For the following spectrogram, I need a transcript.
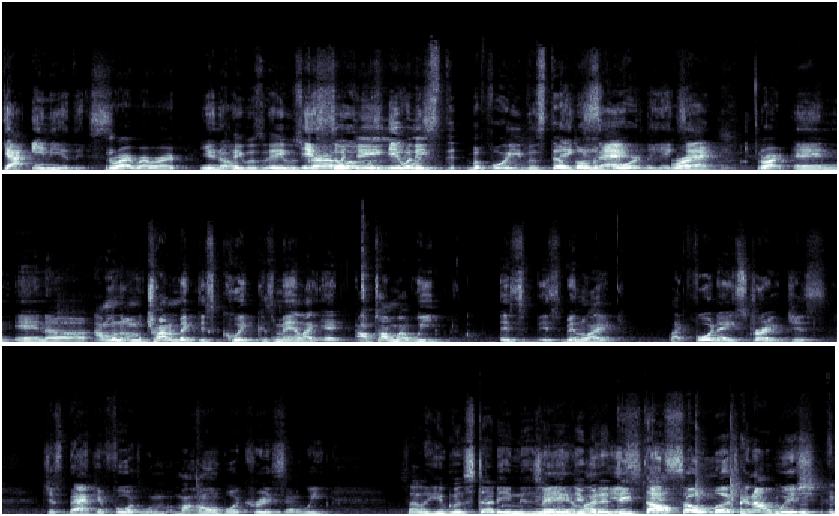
got any of this. Right, right, right. You know, he was he was crowned so the it was- it when was- he st- before he even stepped on the court. Exactly, Right, exactly. Right. And and uh, I'm gonna I'm gonna try to make this quick because man, like it, I'm talking about we, it's it's been like like four days straight, just just back and forth with my homeboy Chris, and we Sound like you've been studying this. man, you've been, like, been in deep thought. it's so much, and I wish I,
